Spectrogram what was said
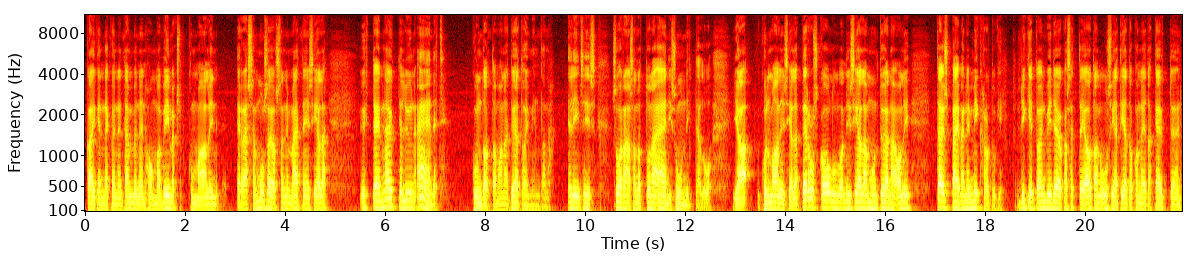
kaiken näköinen tämmöinen homma. Viimeksi kun mä olin erässä museossa, niin mä tein siellä yhteen näyttelyyn äänet kuntouttavana työtoimintana. Eli siis suoraan sanottuna äänisuunnittelua. Ja kun mä olin siellä peruskoululla, niin siellä mun työnä oli täyspäiväinen mikrotuki. Digitoin videokasetteja, otan uusia tietokoneita käyttöön.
